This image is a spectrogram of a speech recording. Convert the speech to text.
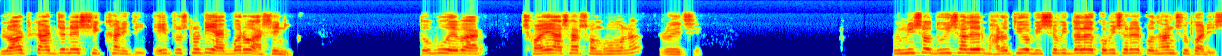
লর্ড কার্জনের শিক্ষানীতি, এই প্রশ্নটি একবারও আসেনি। তবু এবার ছয়ে আসার সম্ভাবনা রয়েছে। উনিশশো দুই সালের ভারতীয় বিশ্ববিদ্যালয় কমিশনের প্রধান সুপারিশ।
